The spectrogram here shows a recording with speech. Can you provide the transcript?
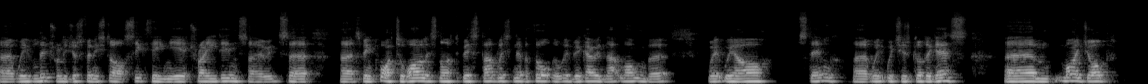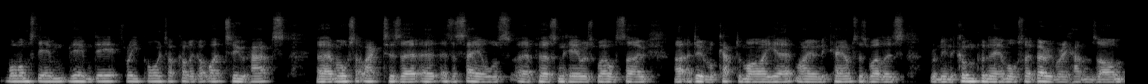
Uh, we've literally just finished our 16 year trading, so it's uh, uh, it's been quite a while. It's nice to be established. Never thought that we'd be going that long, but we, we are still, uh, which is good, I guess. Um, my job, well, I'm the, MD at Three Point. I've kind of got like two hats. Um, also act as a, as a sales uh, person here as well. So uh, I do look after my uh, my own accounts as well as running the company. I'm also very very hands on.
